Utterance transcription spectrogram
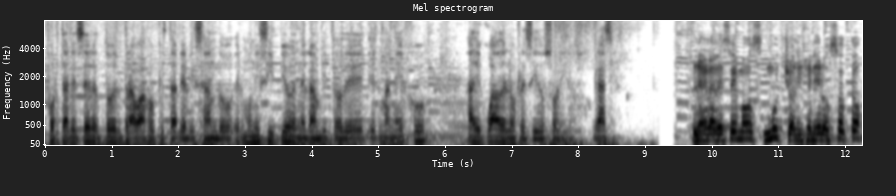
fortalecer todo el trabajo que está realizando el municipio en el ámbito del manejo adecuado de los residuos sólidos. Gracias. Le agradecemos mucho al ingeniero Soto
